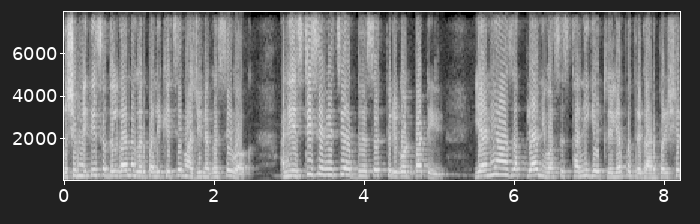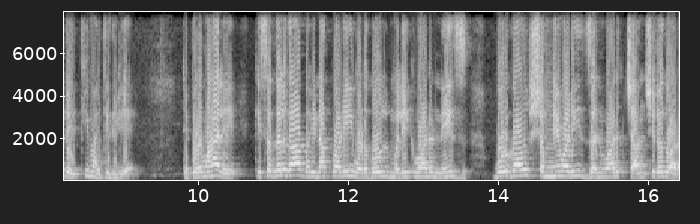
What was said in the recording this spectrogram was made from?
अशी माहिती सदलगा नगरपालिकेचे माजी नगरसेवक आणि एसटी सेवेचे अभ्यासक पिरगोड पाटील यांनी आज आपल्या निवासस्थानी घेतलेल्या पत्रकार परिषदेत ही माहिती दिली आहे. ते पुढे म्हणाले की सदलगा बहिनाकवाडी वडगोल मलिकवाड नेज बोरगाव शमनेवाडी जनवाड चांदशिरदवाड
